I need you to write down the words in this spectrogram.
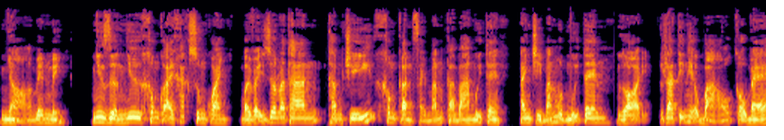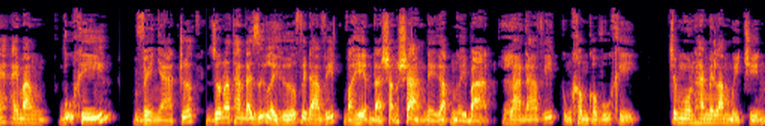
nhỏ ở bên mình, nhưng dường như không có ai khác xung quanh. Bởi vậy Jonathan thậm chí không cần phải bắn cả ba mũi tên. Anh chỉ bắn một mũi tên, gọi ra tín hiệu bảo cậu bé hãy mang vũ khí về nhà trước. Jonathan đã giữ lời hứa với David và hiện đã sẵn sàng để gặp người bạn là David cũng không có vũ khí. Trong ngôn 25-19,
